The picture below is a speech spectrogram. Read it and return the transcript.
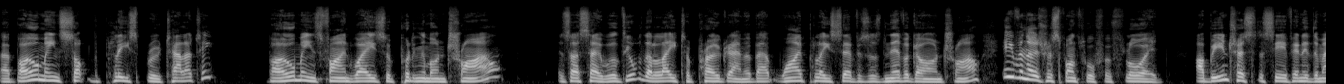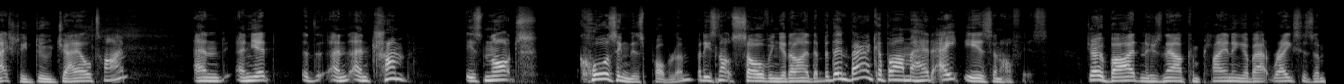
Uh, by all means, stop the police brutality. By all means, find ways of putting them on trial. As I say, we'll deal with a later program about why police officers never go on trial, even those responsible for Floyd. I'll be interested to see if any of them actually do jail time. And and yet, and and Trump is not causing this problem, but he's not solving it either. But then Barack Obama had eight years in office. Joe Biden, who's now complaining about racism,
